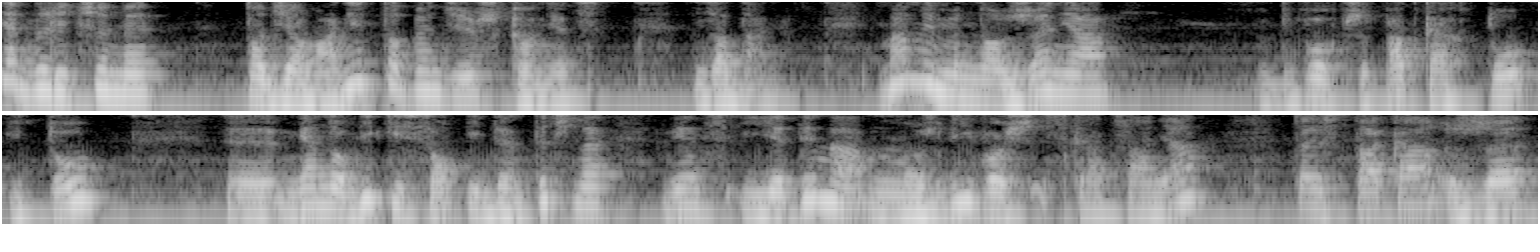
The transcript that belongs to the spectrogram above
Jak wyliczymy to działanie, to będzie już koniec zadania. Mamy mnożenia w dwóch przypadkach, tu i tu. E, Mianowniki są identyczne, więc jedyna możliwość skracania to jest taka, że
